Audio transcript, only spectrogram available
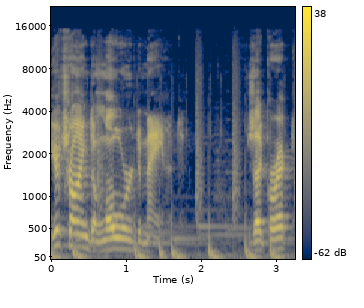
You're trying to lower demand. Is that correct?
